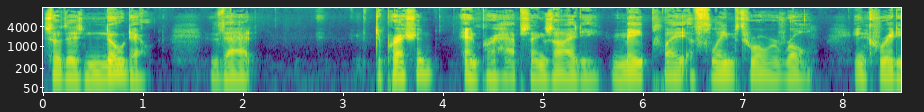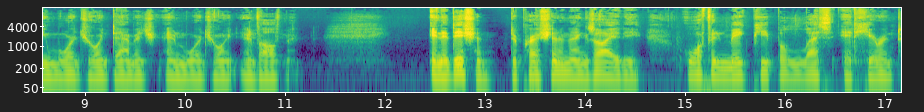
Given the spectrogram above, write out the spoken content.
So there's no doubt that depression and perhaps anxiety may play a flamethrower role in creating more joint damage and more joint involvement. In addition, depression and anxiety often make people less adherent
